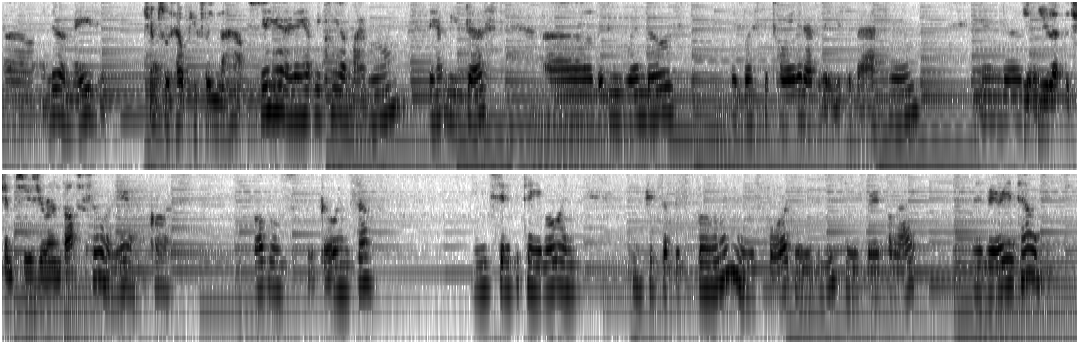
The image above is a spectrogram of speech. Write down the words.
Uh, and they're amazing. Chimps would help you clean the house. Yeah, yeah, they help me clean up my room. They help me dust. Uh, they do windows. They flush the toilet after they use the bathroom. And uh, You, you let the chimps use your own bathroom. Sure, yeah, of course. Bubbles would go himself. He'd sit at the table and he picks up his spoon and his fork and he eats and he's very polite. And they're very intelligent.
